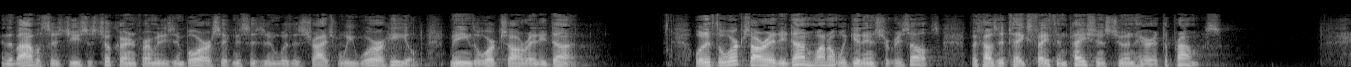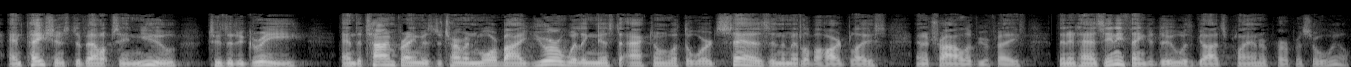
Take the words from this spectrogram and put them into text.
And the Bible says Jesus took our infirmities and bore our sicknesses, and with His stripes we were healed, meaning the work's already done. Well, if the work's already done, why don't we get instant results? Because it takes faith and patience to inherit the promise. And patience develops in you to the degree and the time frame is determined more by your willingness to act on what the word says in the middle of a hard place and a trial of your faith than it has anything to do with God's plan or purpose or will.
